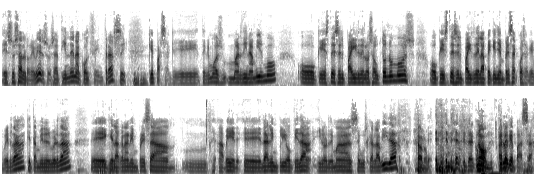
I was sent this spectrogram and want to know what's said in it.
eso es al revés, o sea, tienden a concentrarse. ¿Qué pasa? ¿Que tenemos más dinamismo? O que este es el país de los autónomos o que este es el país de la pequeña empresa, cosa que es verdad, que también es verdad, eh, que la gran empresa, mm, a ver, eh, da el empleo que da y los demás se buscan la vida, Claro. etcétera, etcétera. ¿Cómo- No, ¿Qué a es lo que pasa?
